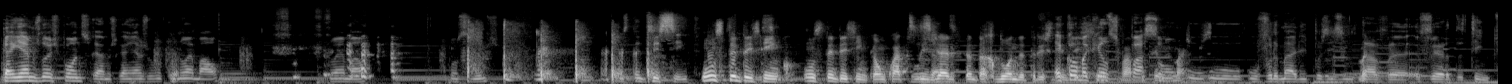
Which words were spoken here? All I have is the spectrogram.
Ganhamos dois pontos, Ramos. Ganhamos um, não é mau. Não é mau. Conseguimos. 75. 1,75. 1,75 é um 4 Exato. ligeiro, portanto arredonda 3,75. É como aqueles que vá, passam o, o, o vermelho e depois dizem que estava verde tinto.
